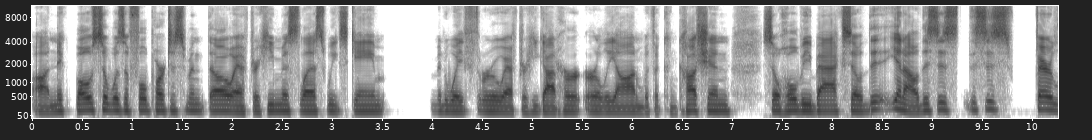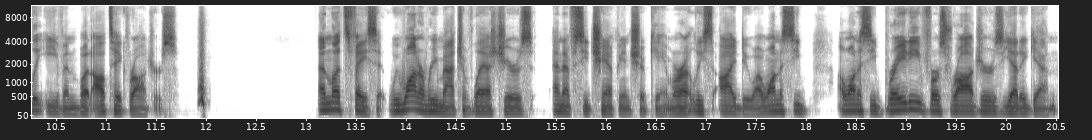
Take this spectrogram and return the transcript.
Uh, Nick Bosa was a full participant, though, after he missed last week's game midway through after he got hurt early on with a concussion. So he'll be back. So, th- you know, this is this is fairly even, but I'll take Rodgers. And let's face it, we want a rematch of last year's NFC Championship game, or at least I do. I want to see I want to see Brady versus Rodgers yet again.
